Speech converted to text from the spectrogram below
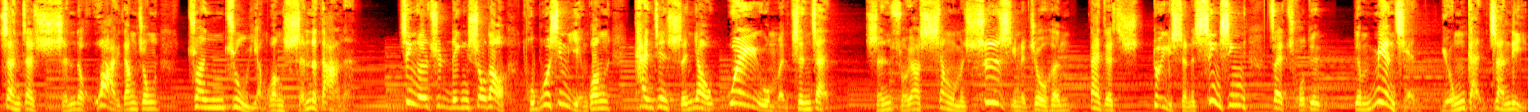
站在神的话语当中，专注仰望神的大能，进而去领受到突破性的眼光，看见神要为我们征战，神所要向我们施行的救恩，带着对神的信心，在仇敌的面前勇敢站立。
